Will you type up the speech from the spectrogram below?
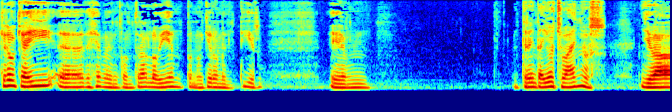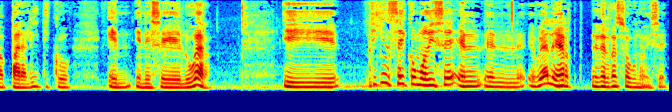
Creo que ahí, eh, déjenme encontrarlo bien, pues no quiero mentir. 38 em, años llevaba paralítico en, en ese lugar. Y fíjense cómo dice el, el, Voy a leer desde el verso 1, dice.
